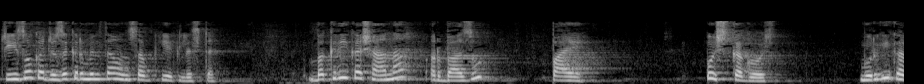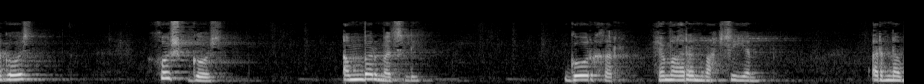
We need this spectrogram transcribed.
چیزوں کا جو ذکر ملتا ہے ان سب کی ایک لسٹ ہے۔ بکری کا شانہ اور بازو پائے، پشت کا گوشت، مرغی کا گوشت، خشک گوشت، امبر مچھلی، گورخر، ہمارن وحشین ارنب،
